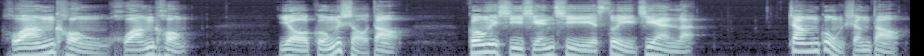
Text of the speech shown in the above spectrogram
惶恐，惶恐。”又拱手道：“恭喜贤妻遂见了。”张贡生道：“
